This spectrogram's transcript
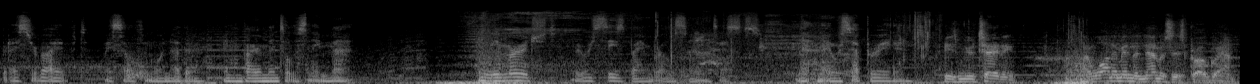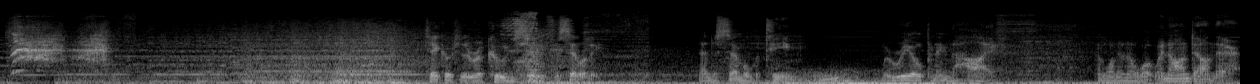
But I survived, myself and one other, an environmentalist named Matt. When we emerged, we were seized by Umbrella scientists. Matt and I were separated. He's mutating. I want him in the Nemesis program. Take her to the Raccoon City facility. Then assemble the team. We're reopening the hive. I want to know what went on down there.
